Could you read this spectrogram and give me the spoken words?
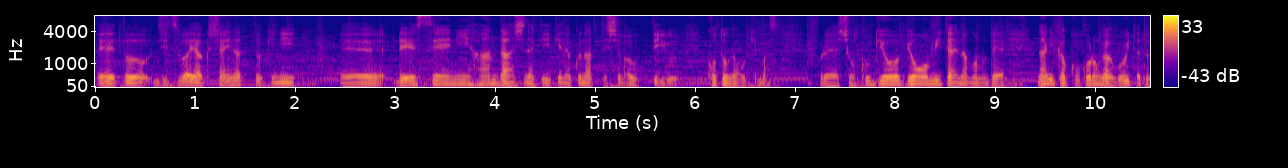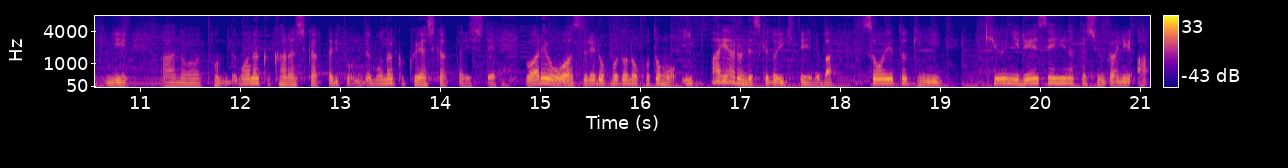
えー、と実は役者になった時に、えー冷静に判断しなきゃいけなくなってしまうっていうことが起きます。これ職業病みたいなもので何か心が動いた時にあのとんでもなく悲しかったりとんでもなく悔しかったりして我を忘れるほどのこともいっぱいあるんですけど生きていればそういう時に急に冷静になった瞬間にあ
